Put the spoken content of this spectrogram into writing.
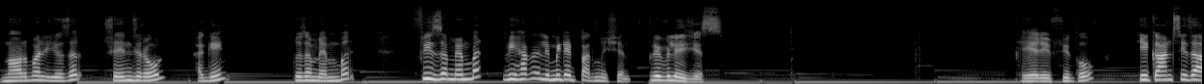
normal user change role again to the member. If he is a member we have a limited permission privileges. Here if you go he can't see the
